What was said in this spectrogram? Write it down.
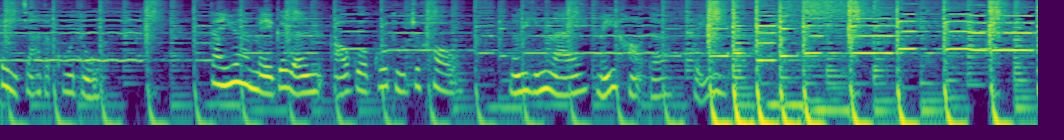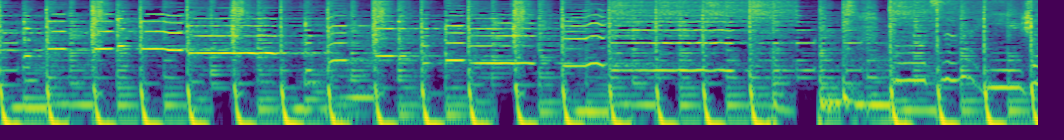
倍加的孤独。但愿每个人熬过孤独之后，能迎来美好的回忆。独自一人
